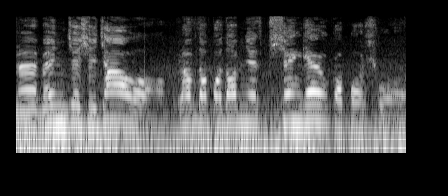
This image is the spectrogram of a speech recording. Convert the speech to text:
Że będzie się działo. Prawdopodobnie sprzęgiełko poszło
